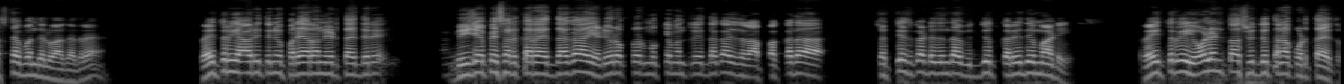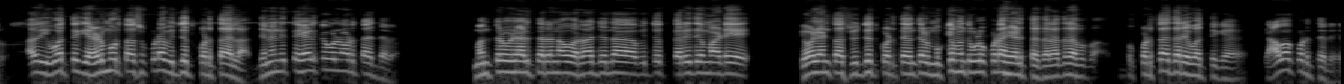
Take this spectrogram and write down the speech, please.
ರಸ್ತೆಗೆ ಬಂದಿಲ್ವಾ ಹಾಗಾದ್ರೆ ರೈತರಿಗೆ ಯಾವ ರೀತಿ ನೀವು ಪರಿಹಾರ ನೀಡ್ತಾ ಇದ್ದೀರಿ? ಬಿಜೆಪಿ ಸರ್ಕಾರ ಇದ್ದಾಗ ಯಡಿಯೂರಪ್ಪನವ್ರು ಮುಖ್ಯಮಂತ್ರಿ ಇದ್ದಾಗ ಆ ಪಕ್ಕದ ಛತ್ತೀಸ್ಗಢದಿಂದ ವಿದ್ಯುತ್ ಖರೀದಿ ಮಾಡಿ ರೈತರಿಗೆ ಏಳೆಂಟು ತಾಸು ವಿದ್ಯುತ್ ಅನ್ನ ಕೊಡ್ತಾ ಇದ್ರು. ಆದ್ರೆ ಇವತ್ತಿಗೆ ಎರಡ್ ಮೂರ್ ತಾಸು ಕೂಡ ವಿದ್ಯುತ್ ಕೊಡ್ತಾ ಇಲ್ಲ. ದಿನನಿತ್ಯ ಹೇಳಿಕೆಗಳು ನೋಡ್ತಾ ಇದ್ದೇವೆ. ಮಂತ್ರಿಗಳು ಹೇಳ್ತಾರೆ ನಾವು ರಾಜ್ಯದ ವಿದ್ಯುತ್ ಖರೀದಿ ಮಾಡಿ ಏಳೆಂಟು ತಾಸು ವಿದ್ಯುತ್ ಕೊಡ್ತೇವೆ ಅಂತೇಳಿ ಮುಖ್ಯಮಂತ್ರಿಗಳು ಕೂಡ ಹೇಳ್ತಾ ಇದ್ದಾರೆ. ಅದ್ರ ಕೊಡ್ತಾ ಇದ್ದಾರೆ ಇವತ್ತಿಗೆ. ಯಾವಾಗ ಕೊಡ್ತೀರಿ?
